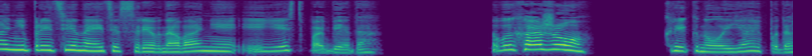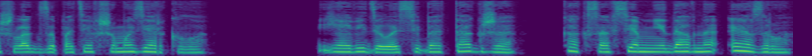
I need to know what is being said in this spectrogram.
А не прийти на эти соревнования и есть победа. «Выхожу!» — крикнула я и подошла к запотевшему зеркалу. Я видела себя так же, как совсем недавно Эзру.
